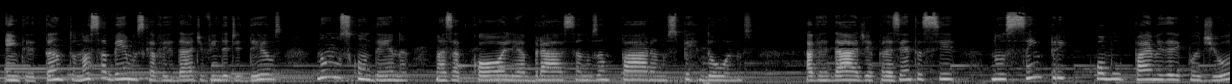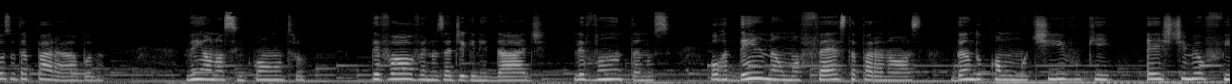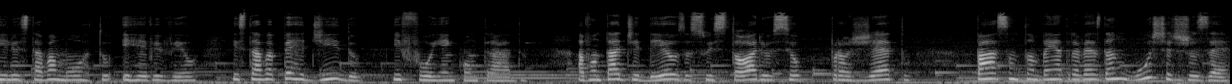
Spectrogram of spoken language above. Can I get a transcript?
Entretanto, nós sabemos que a verdade vinda de Deus não nos condena, mas acolhe, abraça, nos ampara, nos perdoa-nos. A verdade apresenta-se-nos sempre como o Pai misericordioso da parábola. Vem ao nosso encontro, devolve-nos a dignidade, levanta-nos, ordena uma festa para nós, dando como motivo que este meu filho estava morto e reviveu, estava perdido e foi encontrado. A vontade de Deus, a sua história e o seu projeto passam também através da angústia de José.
